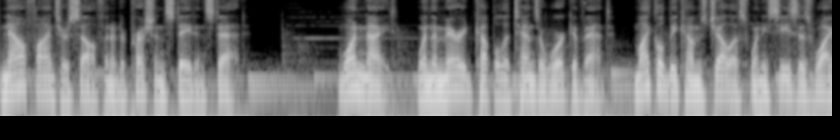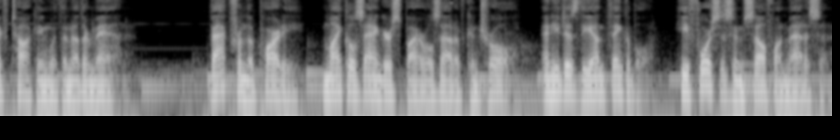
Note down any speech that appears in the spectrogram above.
now finds herself in a depression state instead. One night, when the married couple attends a work event, Michael becomes jealous when he sees his wife talking with another man. Back from the party, Michael's anger spirals out of control, and he does the unthinkable. He forces himself on Madison.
